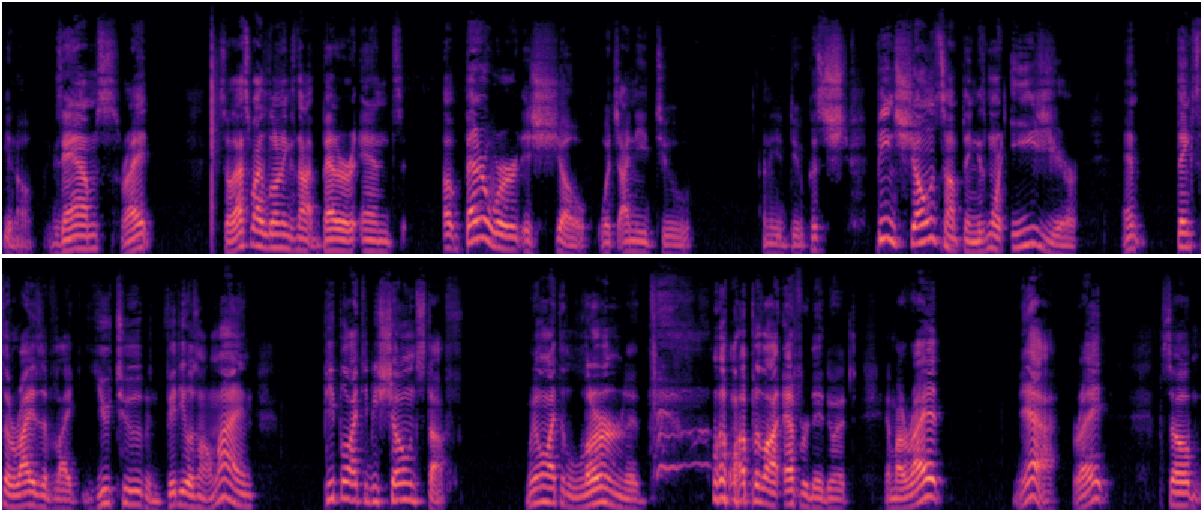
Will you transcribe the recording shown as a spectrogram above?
you know, exams, right? So that's why learning is not better. And a better word is show, which I need to, I need to do because sh- being shown something is more easier. And thanks to the rise of like YouTube and videos online, people like to be shown stuff. We don't like to learn it. we don't put a lot of effort into it. Am I right? Yeah, right? So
